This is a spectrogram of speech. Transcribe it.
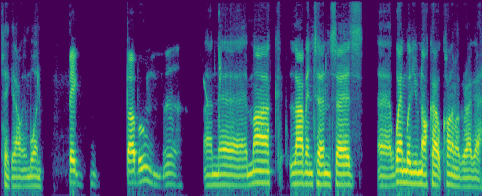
Take it out in one. big baboon. Yeah. And uh, Mark Lavington says, uh, "When will you knock out Conor McGregor?"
